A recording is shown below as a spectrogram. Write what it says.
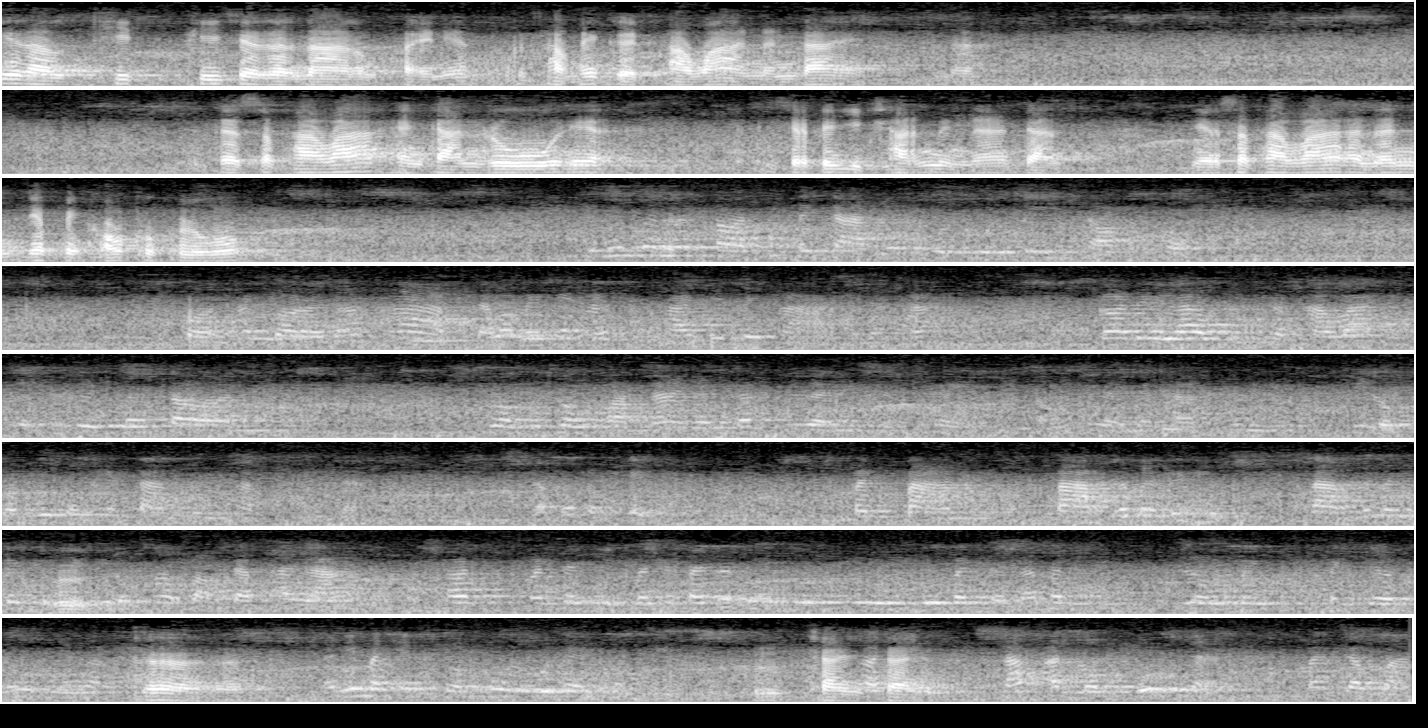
ที่เราคิดพิจารณาลงไปเนี่ยก็ทำให้เกิดภาวะนั้นได้นะแต่สภาวะแห่งการรู้เนี่ยจะเป็นอีกชั้นหนึ่งนะอาจารย์อย่างสภาวะอันนั้นยังเป็นของถูกรู้ทีนี้เมื่อตอนที่ไปกาบหลวงปู่ดูลปีสองหกก่อนท่านมรณภาพแต่ว่าไม่ใช่ครั้งสุดท้ายที่ไปกาบนะคะก็ได้เล่าถึงสภาวะที่เกิดขึ้นเมื่อตอน ช่วงช่วงก่อนหน้านั้นก็เดือนสองเดือนนะคะคือที่หลวงพ่อพูดบอกให้ตามดูครับนะแล้วก็ต้องเอ็มันตามตามแล้วมันก็หยุดตามแล้วมันก็หยุดที่หลวงพ่อบอกแต่ภายหลังพอมันจะหยุดมันจะไปก็ดูดูดูดูไปเสร็จแล้วมันลงไปไปเจอผู้รู้อะเอค่ะอันนี้มันเห็นตัวผู้รู้ในดวงจิตใช่ใช่รับอารมณ์ปุ๊บเนี่ยมันจะไหว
